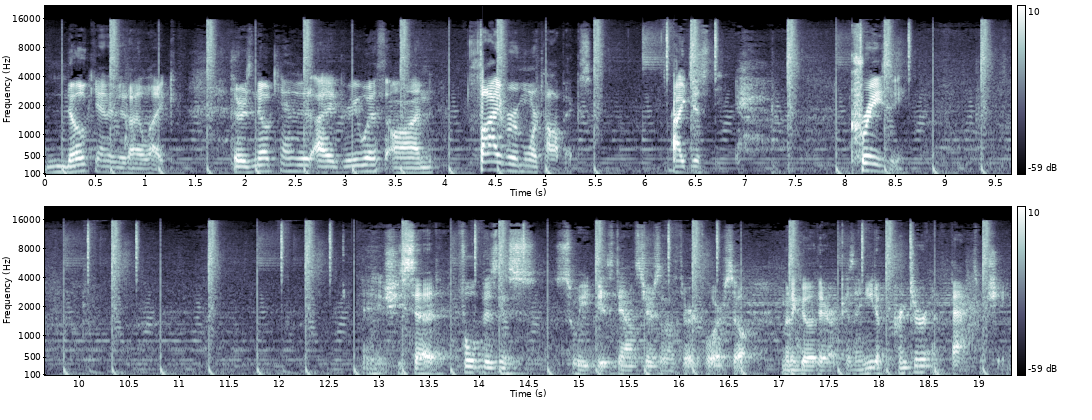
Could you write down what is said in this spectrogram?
no candidate I like. There's no candidate I agree with on five or more topics. I just, crazy. And she said, full business suite is downstairs on the third floor, so I'm gonna go there because I need a printer and fax machine.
